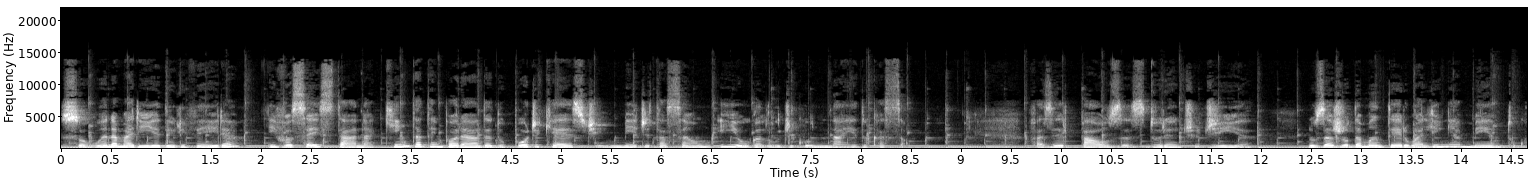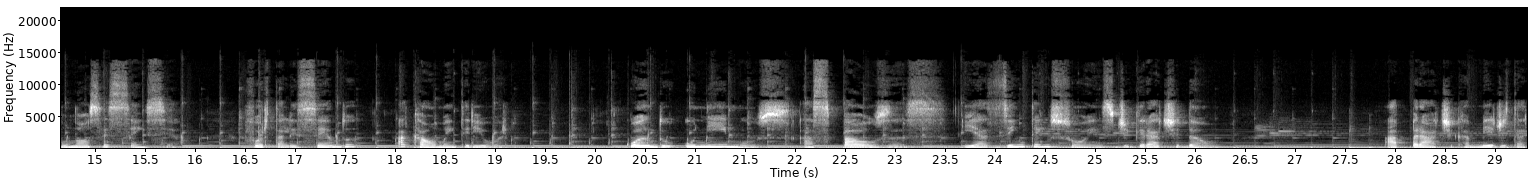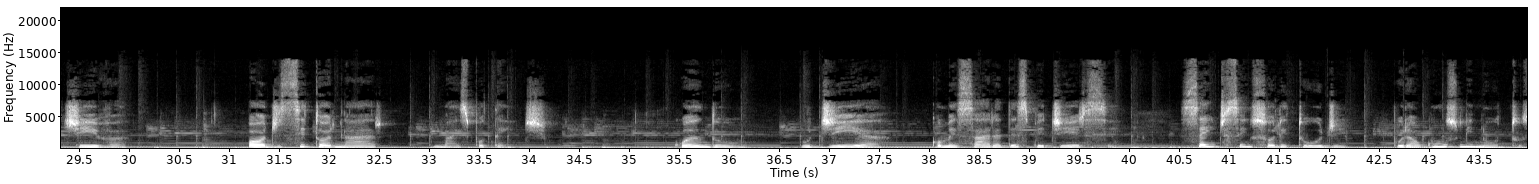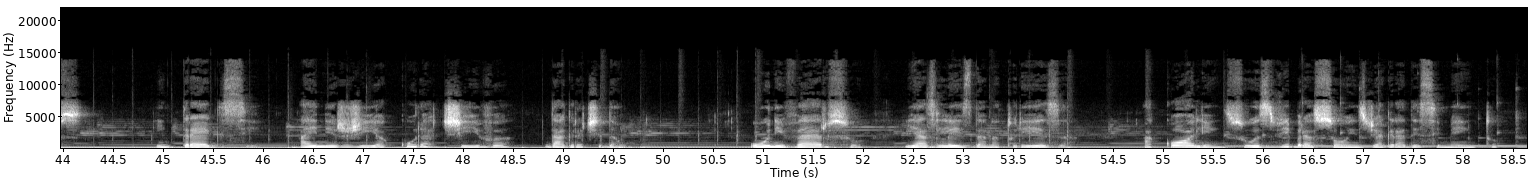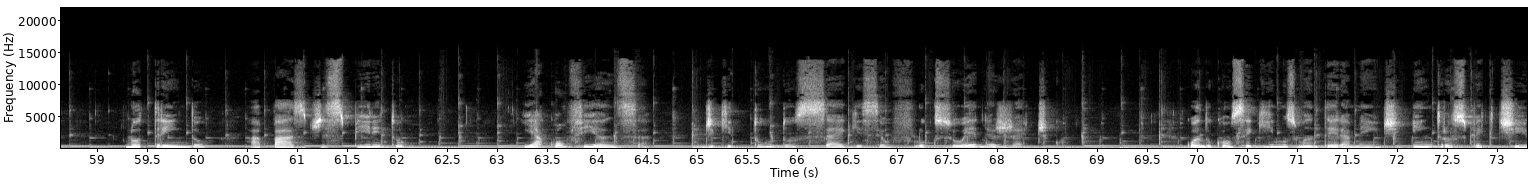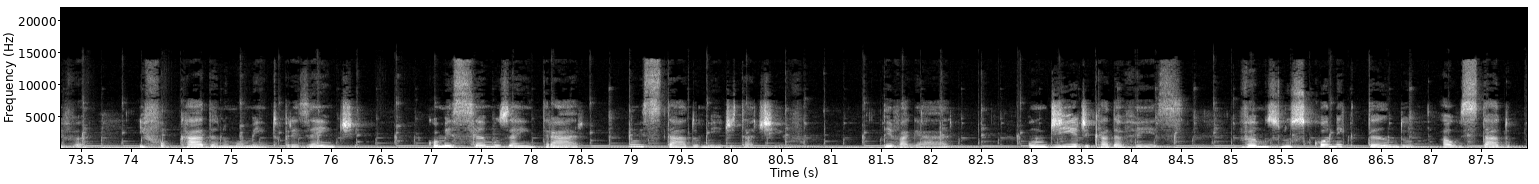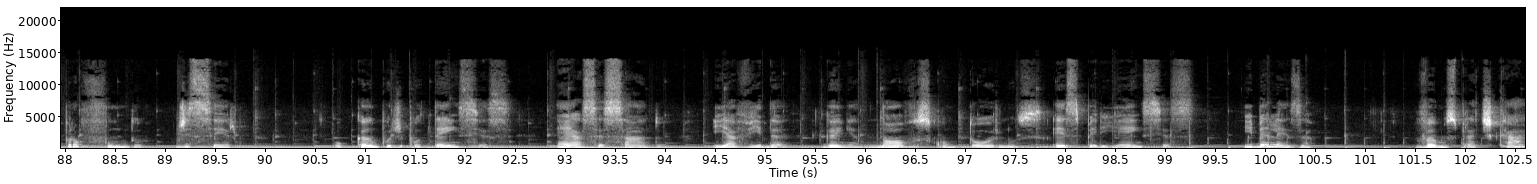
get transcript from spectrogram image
Sou Ana Maria de Oliveira e você está na quinta temporada do podcast Meditação e Yoga Lúdico na Educação. Fazer pausas durante o dia nos ajuda a manter o alinhamento com nossa essência, fortalecendo a calma interior. Quando unimos as pausas e as intenções de gratidão a prática meditativa pode se tornar mais potente. Quando o dia começar a despedir-se, sente-se em solitude por alguns minutos. Entregue-se à energia curativa da gratidão. O universo e as leis da natureza acolhem suas vibrações de agradecimento, nutrindo a paz de espírito e a confiança de que tudo segue seu fluxo energético. Quando conseguimos manter a mente introspectiva e focada no momento presente, começamos a entrar no estado meditativo. Devagar, um dia de cada vez, vamos nos conectando ao estado profundo de ser. O campo de potências é acessado e a vida ganha novos contornos, experiências e beleza. Vamos praticar?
